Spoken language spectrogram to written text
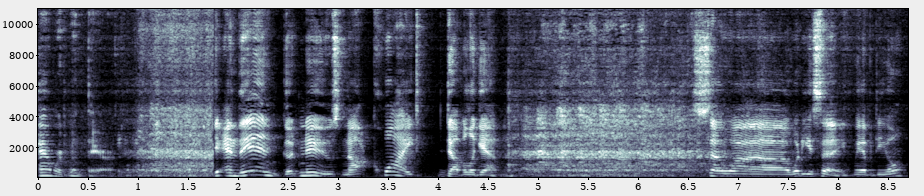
Howard went there. And then, good news, not quite, double again. So, uh, what do you say? We have a deal?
